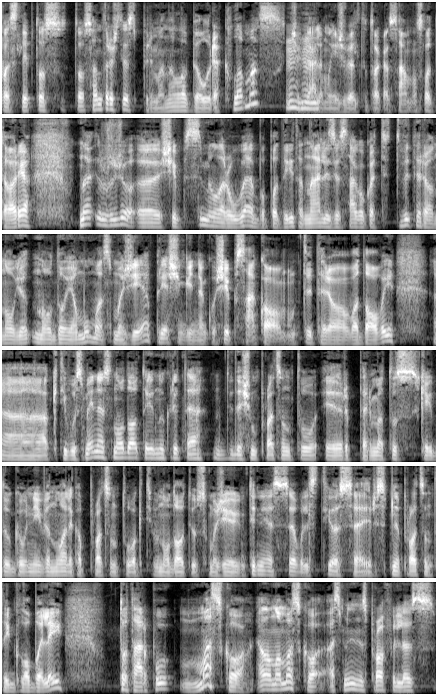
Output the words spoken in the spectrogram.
paslėptos tos antraštės primena labiau reklamas, čia mhm. galima išvelgti tokią samokslo teoriją. Na ir žodžiu, e, šiaip Similar Web padaryta analizė sako, kad Twitterio naudojamumas mažėja, priešingai negu šiaip sako Twitterio vadovai. E, aktyvūs mėnesį naudotojai nukritę 20 procentų ir per metus kiek daugiau nei 11 procentų aktyvių naudotojų sumažėjo Junktinėse valstijose ir 7 procentai globaliai. Tuo tarpu Masko, Elono Masko asmeninis profilis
